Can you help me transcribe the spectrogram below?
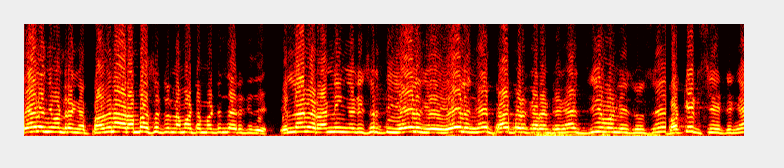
சேலஞ்ச் பண்றேங்க. பதினாறு அம்பாசிடர் நம்மகிட்ட மட்டும்தான் இருக்குது. எல்லாமே ரன்னிங் அடி ஏழுங்க ஏழுங்க. பேப்பர் கரண்ட்டுங்க ஜீவன் ஒன் பக்கெட் சீட்டுங்க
